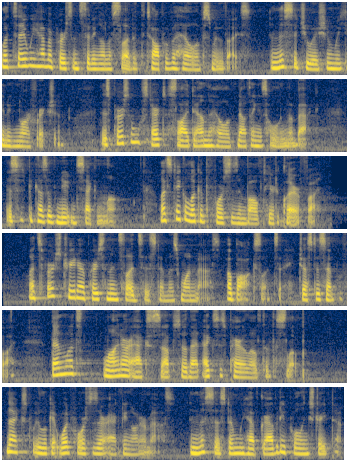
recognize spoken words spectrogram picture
Let's say we have a person sitting on a sled at the top of a hill of smooth ice. In this situation, we can ignore friction. This person will start to slide down the hill if nothing is holding them back. This is because of Newton's second law. Let's take a look at the forces involved here to clarify. Let's first treat our person and sled system as one mass, a box, let's say, just to simplify. Then let's line our axis up so that x is parallel to the slope. Next, we look at what forces are acting on our mass. In this system, we have gravity pulling straight down.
